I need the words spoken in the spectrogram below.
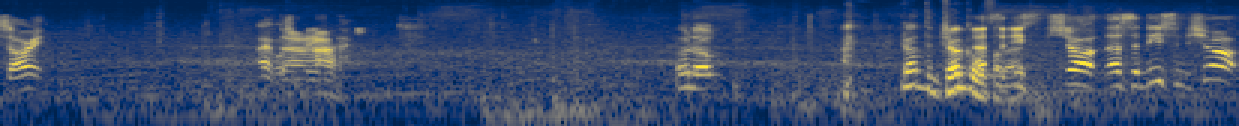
Oh, sorry. I wasn't Ah, being- Oh no! Got the juggle that's for a that. decent shot. That's a decent shot.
